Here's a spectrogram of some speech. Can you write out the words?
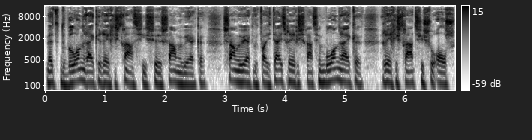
met de belangrijke registraties samenwerken. Samenwerkende kwaliteitsregistratie en belangrijke registraties zoals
